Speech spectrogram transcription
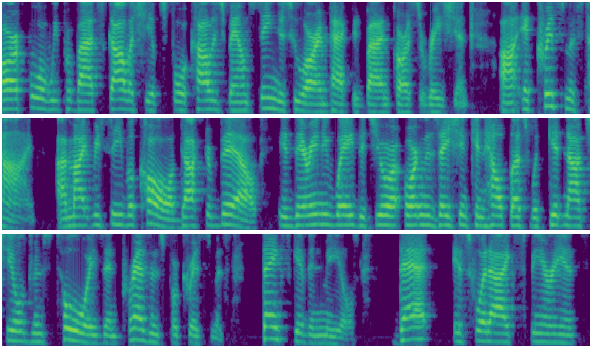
R4, we provide scholarships for college bound seniors who are impacted by incarceration. Uh, at Christmas time, I might receive a call, Dr. Bell, is there any way that your organization can help us with getting our children's toys and presents for Christmas, Thanksgiving meals? That is what I experience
